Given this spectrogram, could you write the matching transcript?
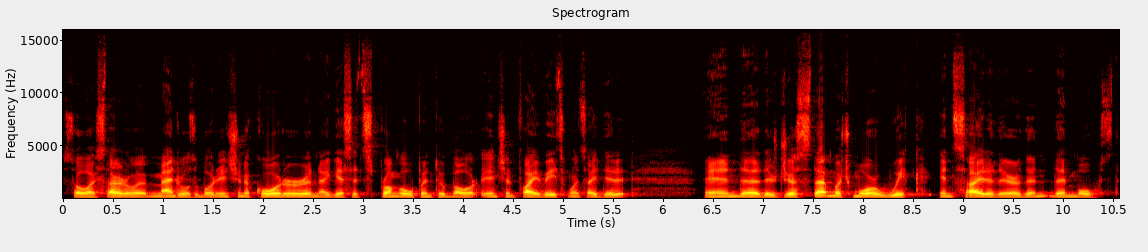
So I started with mandrels about an inch and a quarter, and I guess it sprung open to about inch and five eighths once I did it. And uh, there's just that much more wick inside of there than, than most.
